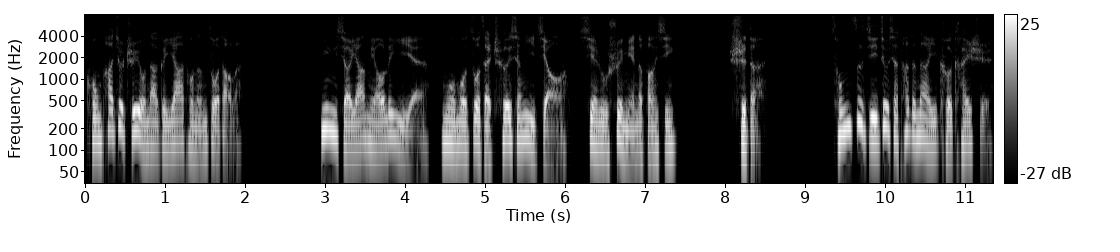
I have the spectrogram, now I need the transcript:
恐怕就只有那个丫头能做到了。应小牙瞄了一眼默默坐在车厢一角陷入睡眠的方心，是的。从自己救下他的那一刻开始，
